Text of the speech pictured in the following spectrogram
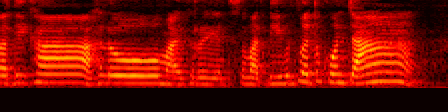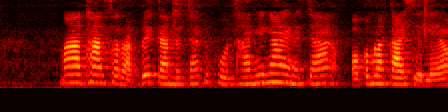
วัสดีค่ะ ฮัลโหล my friend สวัสดีเพื่อนๆทุกคนจ้า มาทานสลัดด้วยกันนะจ๊ะทุกคน ทานง่ายๆนะจ๊ะ ออกกำลังกายเสร็จแล้ว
